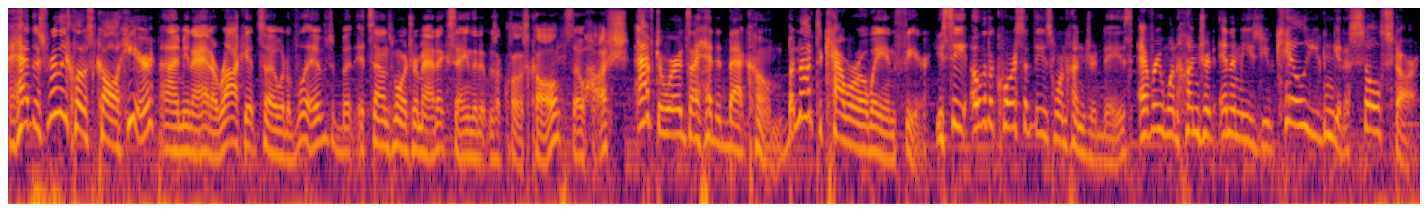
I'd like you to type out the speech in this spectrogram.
had this really close call here. I mean, I had a rocket, so I would have lived, but it sounds more dramatic saying that it was a close call, so hush. Afterwards, I headed back home, but not to cower away in fear. You see, over the course of these 100 days, every 100 enemies you kill, you can get a soul star.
